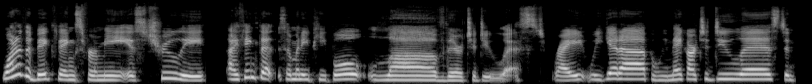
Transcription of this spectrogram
one of the big things for me is truly, I think that so many people love their to do list, right? We get up and we make our to do list and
